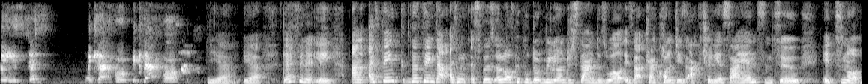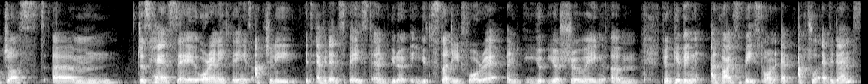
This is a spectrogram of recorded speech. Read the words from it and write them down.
please just be careful. Be careful. Yeah, yeah, definitely. And I think the thing that I think I suppose a lot of people don't really understand as well is that trichology is actually a science, and so it's not just um, just hearsay or anything. It's actually it's evidence based, and you know you've studied for it, and you, you're showing um, you're giving advice based on e- actual evidence.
